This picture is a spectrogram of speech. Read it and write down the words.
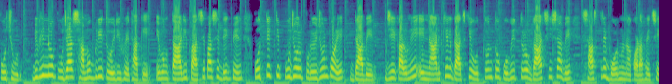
প্রচুর। বিভিন্ন পূজার সামগ্রী তৈরি হয়ে থাকে এবং তারই পাশে পাশে দেখবেন প্রত্যেকটি পুজোর প্রয়োজন পড়ে ডাবের। যে কারণে এই নারকেল গাছকে অত্যন্ত পবিত্র গাছ হিসাবে শাস্ত্রে বর্ণনা করা হয়েছে।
